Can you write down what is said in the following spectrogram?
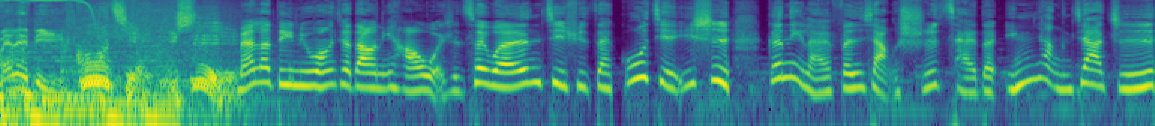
Melody 姑姐一事。Melody 女王驾到！你好，我是翠文，继续在姑姐一事跟你来分享食材的营养价值。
